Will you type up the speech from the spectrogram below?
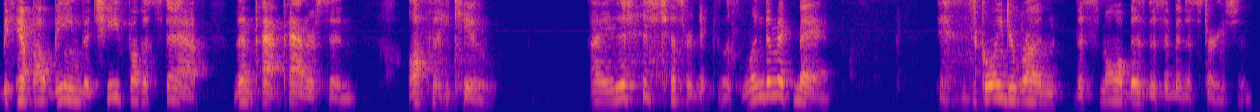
be about being the Chief of a Staff than Pat Patterson? Oh, thank you. I mean, this is just ridiculous. Linda McMahon is going to run the Small Business Administration.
